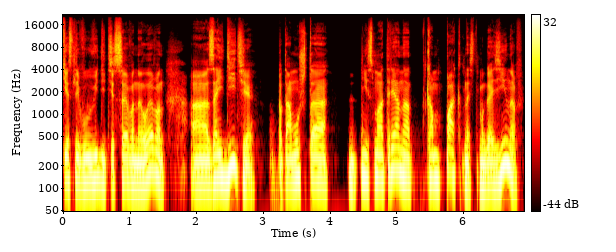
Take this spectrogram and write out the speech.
если вы увидите 7-Eleven, а, зайдите, потому что, несмотря на компактность магазинов,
